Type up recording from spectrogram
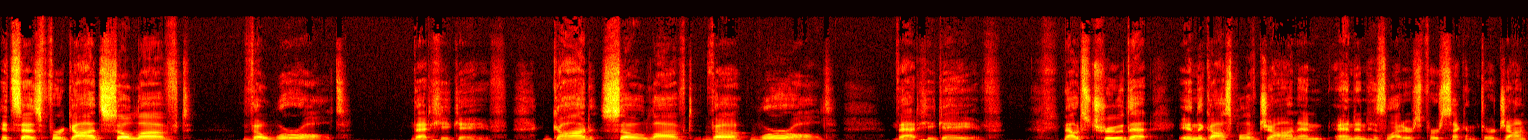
It says, "For God so loved the world that he gave. God so loved the world that he gave." Now it's true that in the Gospel of John and, and in his letters, 1st, 2nd, 3rd John,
